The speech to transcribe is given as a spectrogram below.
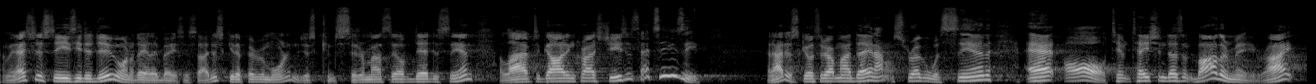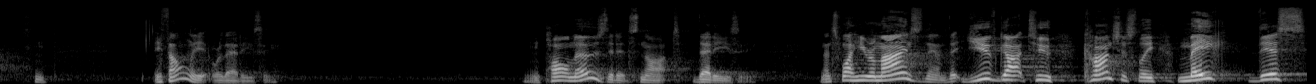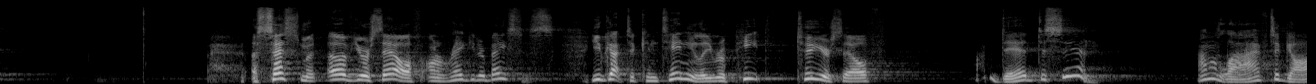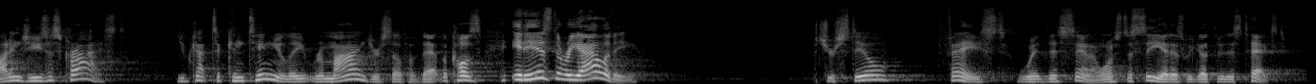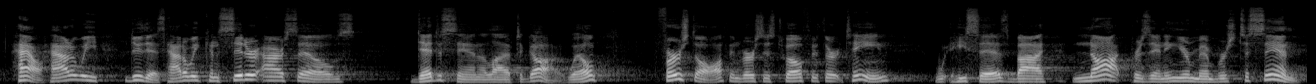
I mean, that's just easy to do on a daily basis. I just get up every morning and just consider myself dead to sin, alive to God in Christ Jesus. That's easy. And I just go throughout my day and I don't struggle with sin at all. Temptation doesn't bother me, right? if only it were that easy. And Paul knows that it's not that easy. And that's why he reminds them that you've got to consciously make this assessment of yourself on a regular basis. You've got to continually repeat to yourself, I'm dead to sin. I'm alive to God in Jesus Christ. You've got to continually remind yourself of that because it is the reality. But you're still faced with this sin. I want us to see it as we go through this text. How? How do we do this? How do we consider ourselves dead to sin, alive to God? Well, first off, in verses 12 through 13, he says, by not presenting your members to sin.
